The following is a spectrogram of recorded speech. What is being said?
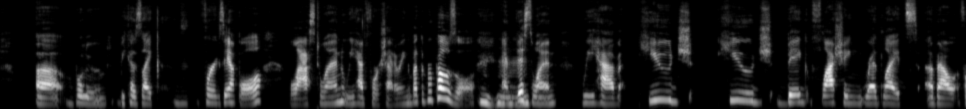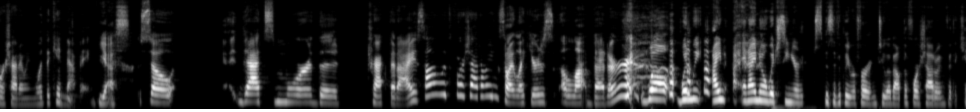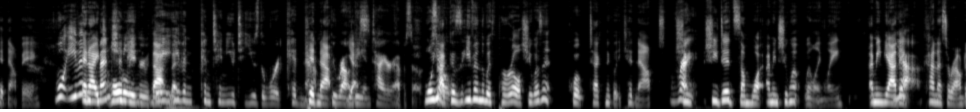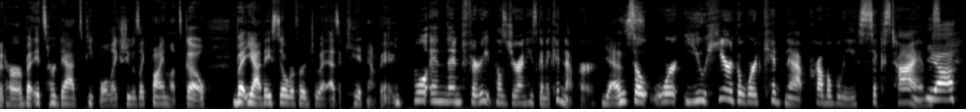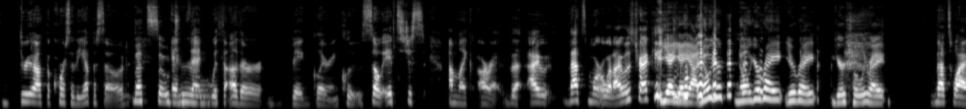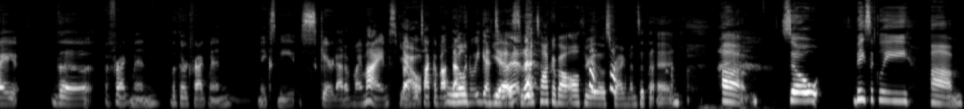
uh volume because like th- for example, last one we had foreshadowing about the proposal and Mhm. this one we have huge huge big flashing red lights about foreshadowing with the kidnapping yes. so that's more the track that i saw with foreshadowing so i like yours a lot better well, when we, I, and I know which scene you're specifically referring to about the foreshadowing for the kidnapping. well even And I totally agree with that, they even continue to use the word kidnap, Kidnap, throughout yes. the entire episode Well, yeah, because even with Peril, she wasn't quote technically kidnapped. Right. She, did somewhat. I mean, she went willingly. I mean, yeah, they Yeah. kind of surrounded her, but it's her dad's people. Like she was like, "Fine, let's go." But yeah, they still referred to it as a kidnapping. well and then Ferit tells Duran he's going to kidnap her Yes. So we're, you hear the word kidnap probably six times yeah, throughout the course of the episode. that's so true. And then with the other big glaring clues. So it's just I'm like, all right, that I that's more what I was tracking. yeah, yeah, yeah. No, you're no, you're right. You're right. You're totally right. that's why the fragment, the third fragment makes me scared out of my mind. But Yeah, we'll talk about that We'll- when we get yes, to it. we'll talk about all three of those fragments at the end. Um, so basically, um,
